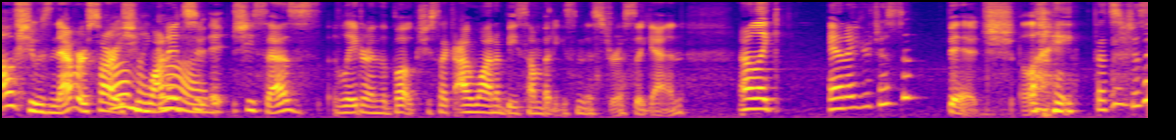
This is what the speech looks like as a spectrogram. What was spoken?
Oh, she was never sorry. Oh she wanted God. to. It, she says later in the book, she's like, "I want to be somebody's mistress again." And I'm like, Anna, you're just a bitch. Like that's just,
